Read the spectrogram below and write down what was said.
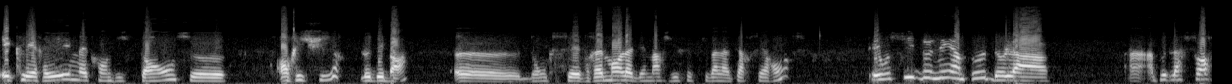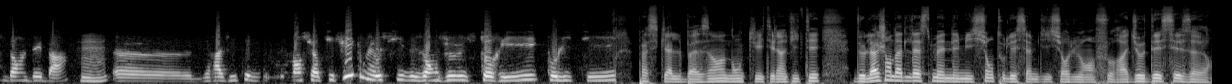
éclairer, mettre en distance, enrichir le débat. donc c'est vraiment la démarche du festival Interférence, et aussi donner un peu de la un, peu de la force dans le débat, euh, d'y rajouter des éléments scientifiques, mais aussi des enjeux historiques, politiques. Pascal Bazin, donc, qui était l'invité de l'agenda de la semaine, émission tous les samedis sur Lyon Info Radio dès 16h.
